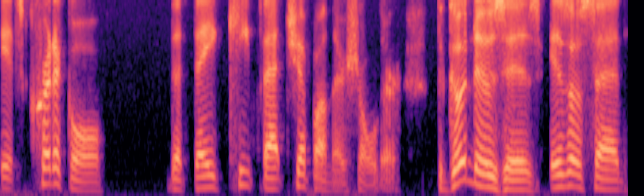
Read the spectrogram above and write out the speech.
it's critical that they keep that chip on their shoulder. The good news is Izzo said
